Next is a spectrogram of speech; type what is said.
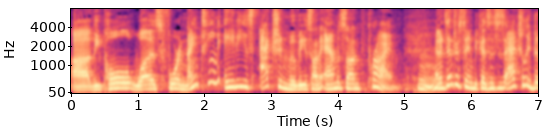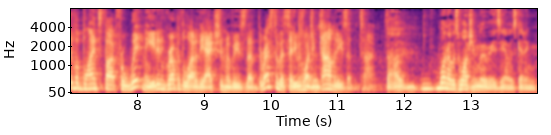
uh, the poll was for 1980s action movies on Amazon Prime. And it's interesting because this is actually a bit of a blind spot for Whitney. He didn't grow up with a lot of the action movies that the rest of us did. He was watching comedies at the time. Uh, when I was watching movies, yeah, I was getting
